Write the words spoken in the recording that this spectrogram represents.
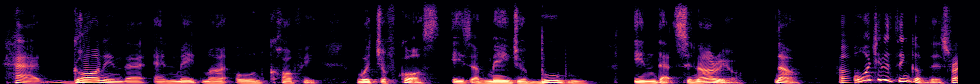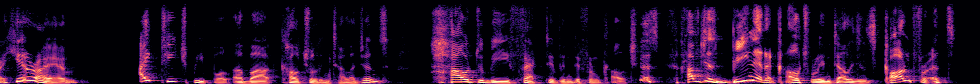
had gone in there and made my own coffee, which, of course, is a major boo boo in that scenario. Now, I want you to think of this, right? Here I am. I teach people about cultural intelligence, how to be effective in different cultures. I've just been at a cultural intelligence conference.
